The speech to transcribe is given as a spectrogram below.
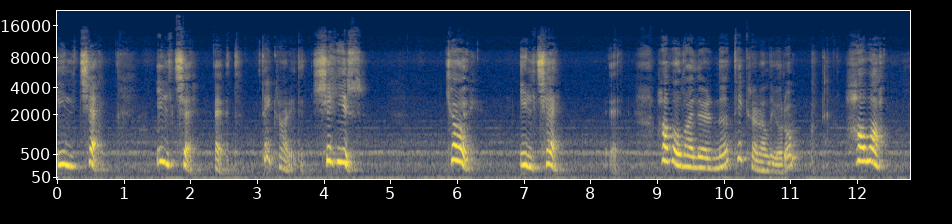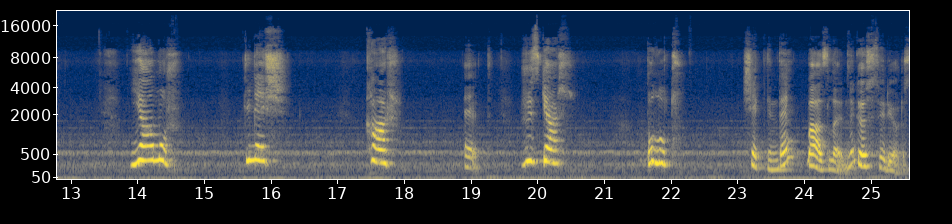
İlçe. İlçe. Evet. Tekrar edin. Şehir. Köy. ilçe. Hava olaylarını tekrar alıyorum. Hava. Yağmur. Güneş. Kar. Evet. Rüzgar. Bulut şeklinde bazılarını gösteriyoruz.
